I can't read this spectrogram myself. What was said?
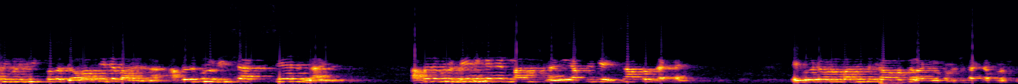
সেগুলি ঠিক মতো জবাব দিতে পারেন না। আপনাদের কোনো রিসার্চ সেল নাই। কোনো ডেডিকেটেড আমি আপনাকে এক্সাম্পল দেখাই, এই বইটা অনুবাদ হতে বছর লাগল সেটা একটা প্রশ্ন।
